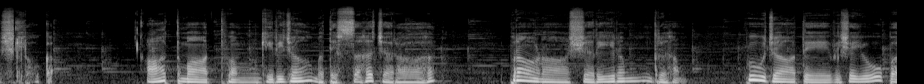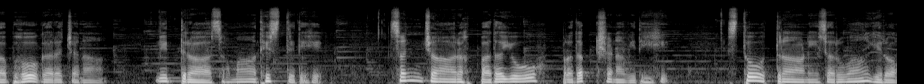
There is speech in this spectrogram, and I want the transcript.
ಶ್ಲೋಕ. ಆತ್ಮಾ ಗಿರಿಜಾ ಗಿರಿಜಾಮತಿ ಸಹಚರಾ ಪ್ರಾಣ ಶರೀರಂ ಗೃಹಂ. ಪೂಜಾತೆ ವಿಷಯೋಪಭೋಗರಚನಾ ನಿದ್ರಾ ಸಮಾಧಿಸ್ಥಿತಿ. ಸಂಚಾರ ಪದಯೋ ಪ್ರದಕ್ಷಿಣವಿಧಿ. ಸ್ತೋತ್ರಾಣಿ ಸರ್ವಾಗಿರೋ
